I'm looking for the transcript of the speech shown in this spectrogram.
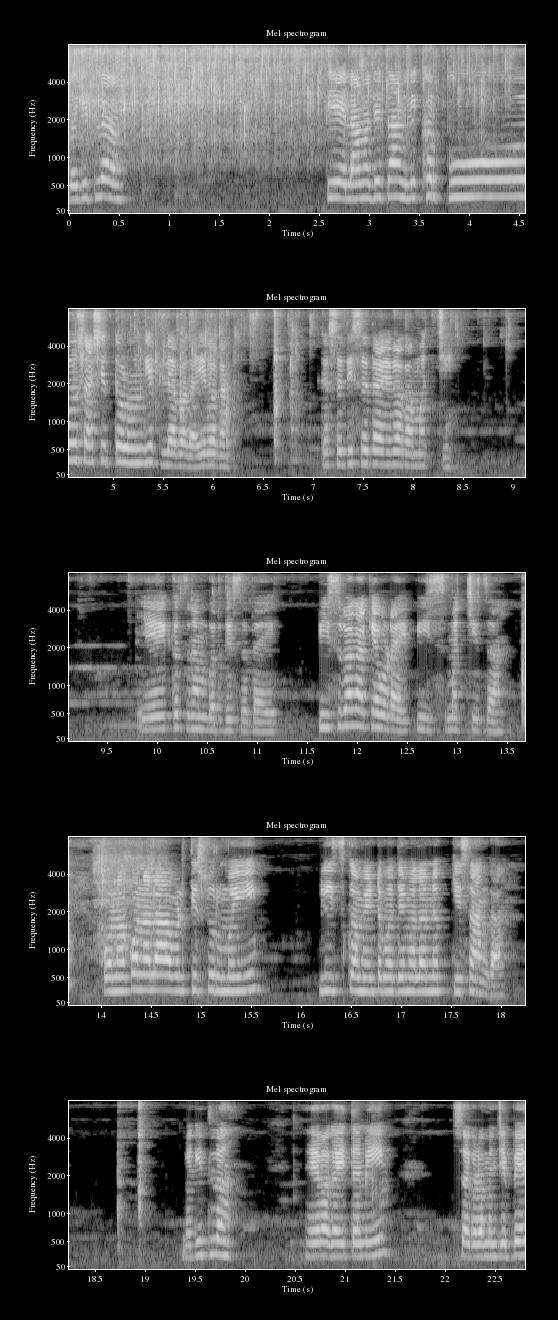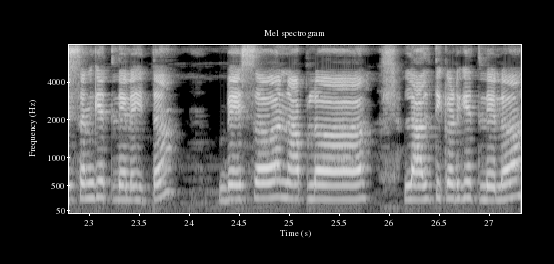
बघितलं? तेलामध्ये चांगली खरपूस अशी तळून घेतल्या बघा हे बघा. कसं दिसत आहे बघा मच्छी. एकच नंबर दिसत आहे. पीस बघा केवढा आहे पीस मच्छीचा. कोणाकोणाला आवडती सुरमई प्लीज कमेंटमध्ये मला नक्की सांगा. बघितलं? हे बघा इथं मी सगळं म्हणजे बेसन घेतलेलं इथं. बेसन आपलं लाल तिखट घेतलेलं.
